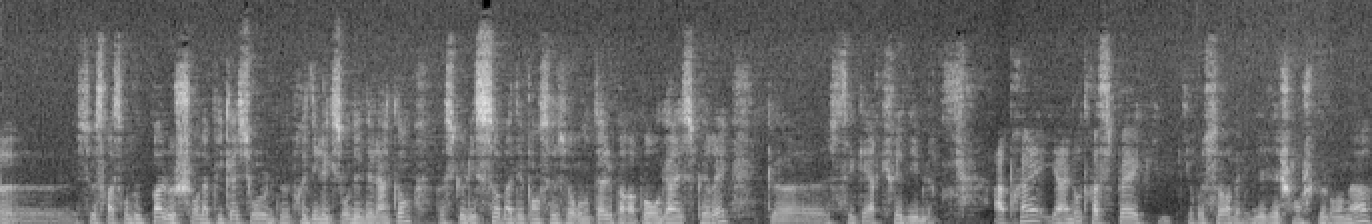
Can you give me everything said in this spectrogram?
euh, ce sera sans doute pas le champ d'application de prédilection des délinquants, parce que les sommes à dépenser seront telles par rapport aux gains espérés que c'est guère crédible. Après, il y a un autre aspect qui, ressort des, échanges que l'on a,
